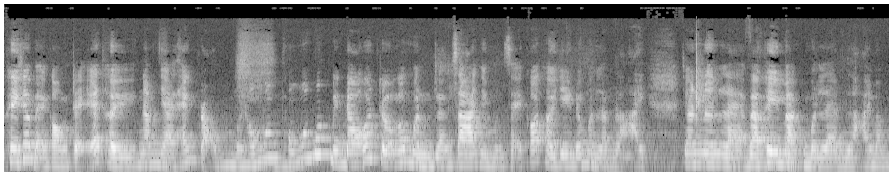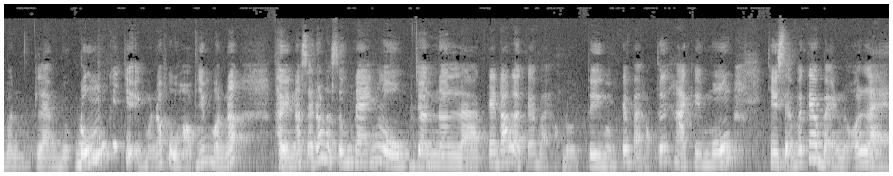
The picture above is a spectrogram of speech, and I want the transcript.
khi các bạn còn trẻ thì năm dài tháng rộng mình không có không có mất đi đâu hết trơn á, mình làm sai thì mình sẽ có thời gian để mình làm lại. Cho nên là, và khi mà mình làm lại mà mình làm được đúng cái chuyện mà nó phù hợp với mình á, thì nó sẽ rất là xứng đáng luôn. Cho nên là cái đó là cái bài học đầu tiên. Và cái bài học thứ hai khi muốn chia sẻ với các bạn nữa là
